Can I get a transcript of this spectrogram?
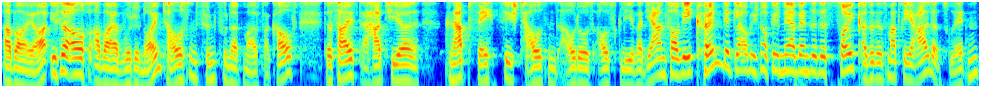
Aber ja, ist er auch. Aber er wurde 9500 Mal verkauft. Das heißt, er hat hier knapp 60.000 Autos ausgeliefert. Ja, und VW könnte, glaube ich, noch viel mehr, wenn sie das Zeug, also das Material dazu hätten.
